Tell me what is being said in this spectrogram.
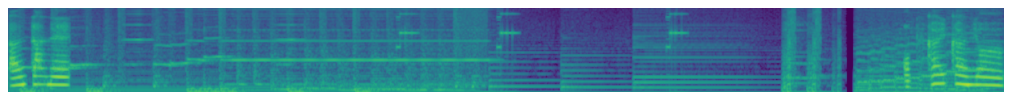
あんたね。お使い完了。わ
